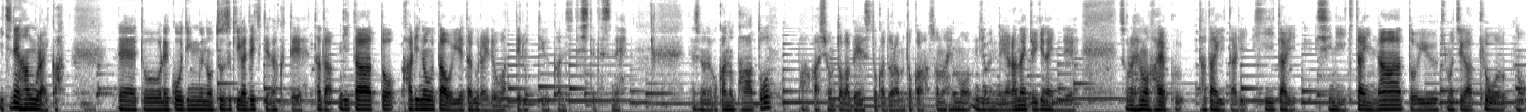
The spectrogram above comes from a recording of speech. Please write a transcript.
1年半ぐらいか。で、えっと、レコーディングの続きができてなくてただギターと仮の歌を入れたぐらいで終わってるっていう感じでしてですね。ですので他のパートパーカッションとかベースとかドラムとかその辺も自分でやらないといけないんでその辺を早く叩いたり弾いたりしに行きたいなという気持ちが今日の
